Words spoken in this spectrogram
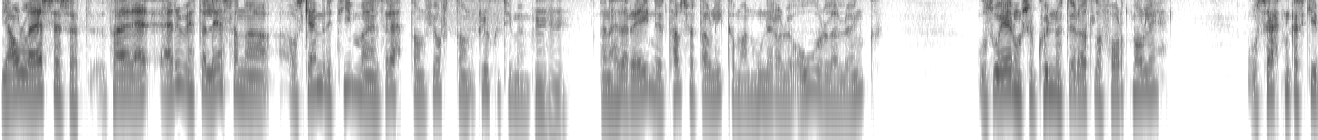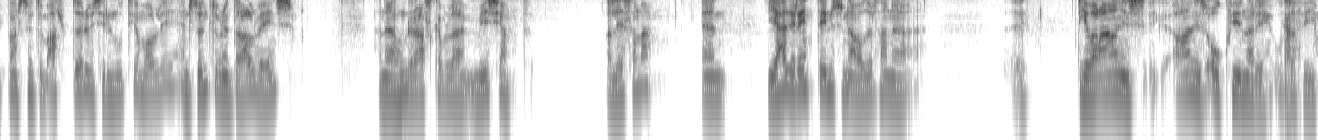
Njála er sem sagt, það er erfitt að lesa hana á skemmri tíma en 13-14 klukkutímum. Mm -hmm. þannig að þetta reynir talsvert á líkamann hún er alveg óurlega laung og svo er hún sem kunnugt er öll á fornmáli. Og setningaskipan stundum allt örfið sér í nútíamáli en stundum reyndar alveg eins. Þannig að hún er afskaplega misjamt að lesa hana. En ég hefði reynd einu sinni áður þannig að eh, ég var aðeins, aðeins ókvíðnari út af Já. því.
